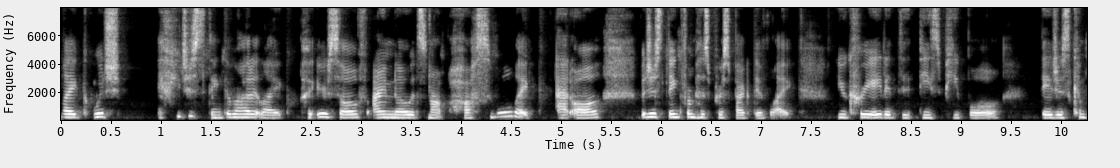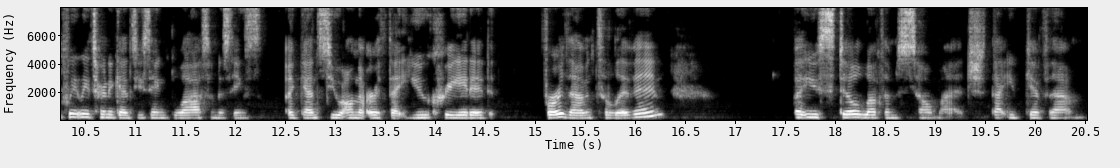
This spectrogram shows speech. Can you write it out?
like, which, if you just think about it, like, put yourself, I know it's not possible, like, at all, but just think from his perspective. Like, you created th- these people, they just completely turn against you, saying blasphemous things against you on the earth that you created for them to live in. But you still love them so much that you give them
